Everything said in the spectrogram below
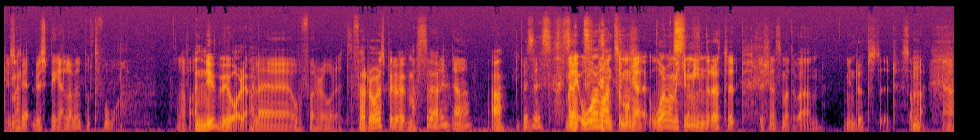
Du, Men- spe, du spelar väl på två? Alla ja, fall. Nu i år ja, Eller och förra året. förra året spelade vi massor Ja, Ja. precis. Men i år var inte så många, år var mycket mindre typ Det känns som att det var en mindre uppstyrd sommar Ja.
